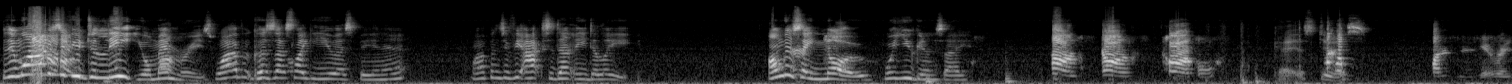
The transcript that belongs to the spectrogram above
But then what happens if you delete your memories? What? Because that's like a USB in it. What happens if you accidentally delete? I'm gonna say no. What are you gonna say? No, no, horrible. Okay, let's do this. Ones and zeros.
